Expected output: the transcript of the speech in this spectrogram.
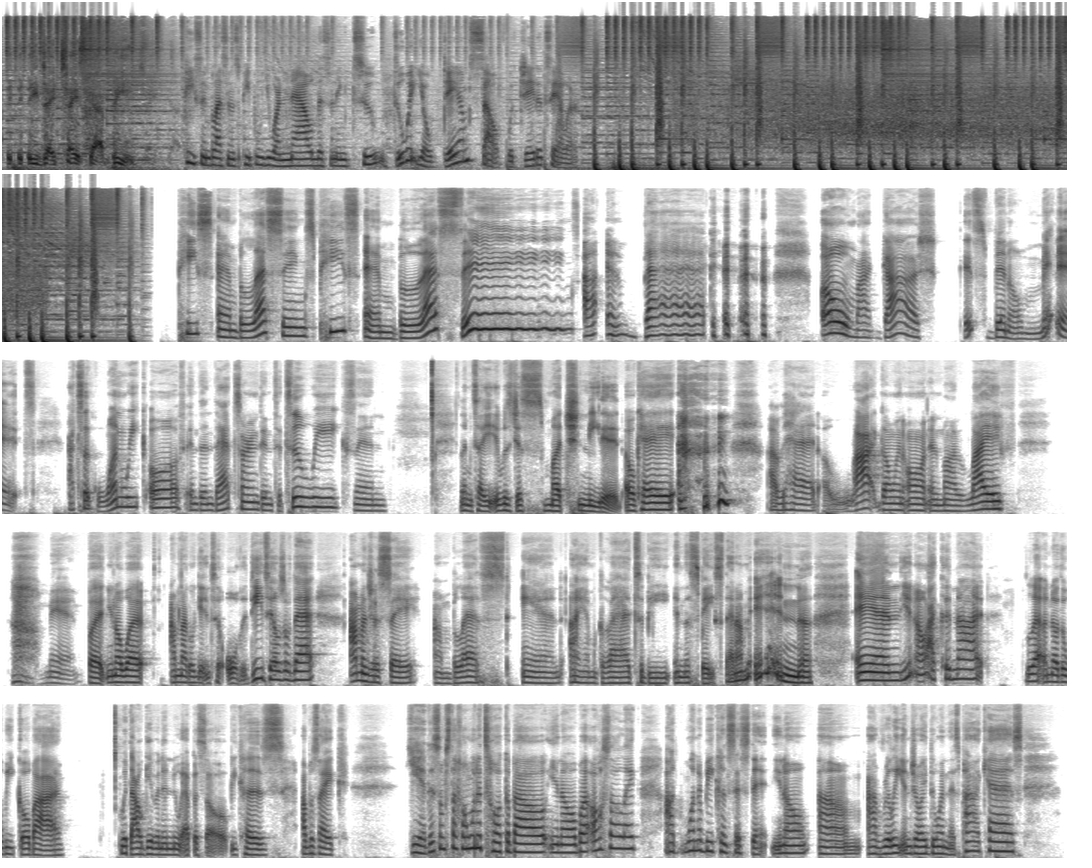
DJ Chase got beat. Peace and blessings, people. You are now listening to Do It Your Damn Self with Jada Taylor. Peace and blessings, peace and blessings. I am back. oh my gosh, it's been a minute. I took one week off and then that turned into two weeks. And let me tell you, it was just much needed. Okay. I've had a lot going on in my life. Oh, man. But you know what? I'm not going to get into all the details of that. I'm going to just say I'm blessed and I am glad to be in the space that I'm in. And, you know, I could not let another week go by without giving a new episode because I was like, yeah, there's some stuff I want to talk about, you know, but also like I want to be consistent, you know. Um, I really enjoy doing this podcast.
